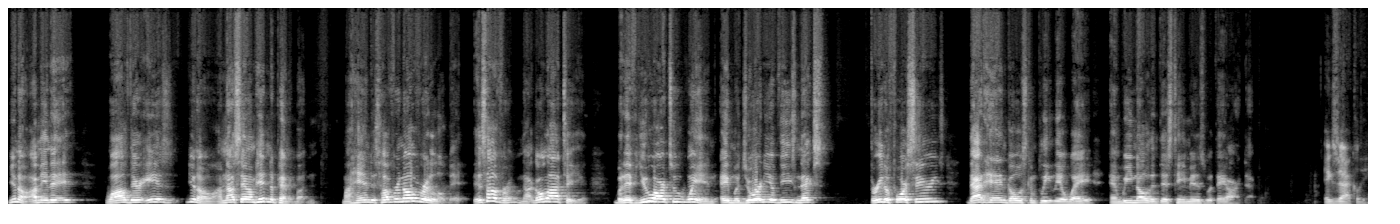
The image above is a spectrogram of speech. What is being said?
you know, I mean, it, while there is, you know, I'm not saying I'm hitting the panic button. My hand is hovering over it a little bit. It's hovering, not gonna lie to you. But if you are to win a majority of these next three to four series, that hand goes completely away. And we know that this team is what they are at that point. Exactly.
